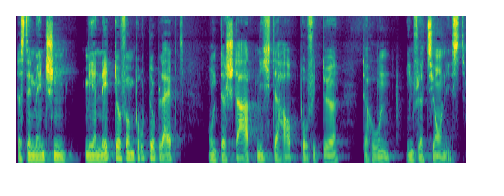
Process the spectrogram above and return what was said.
dass den Menschen mehr Netto vom Brutto bleibt und der Staat nicht der Hauptprofiteur der hohen Inflation ist.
